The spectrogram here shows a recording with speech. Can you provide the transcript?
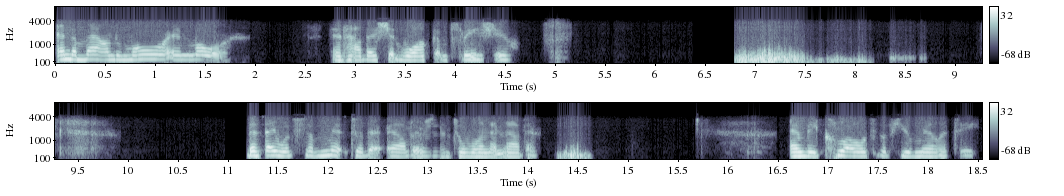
and abound more and more in how they should walk and please you. That they would submit to their elders and to one another and be clothed with humility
